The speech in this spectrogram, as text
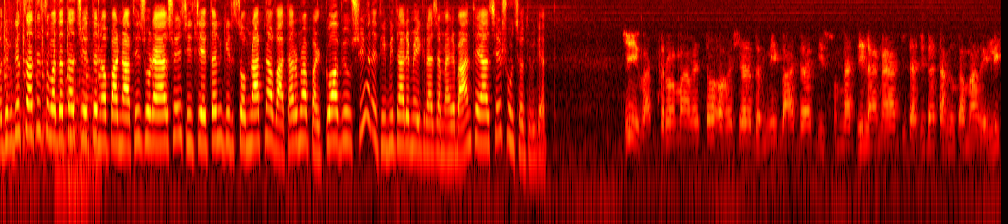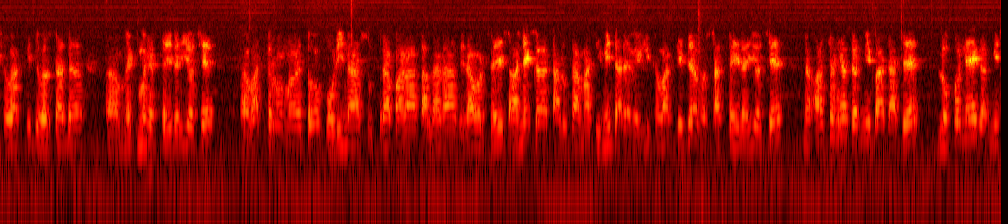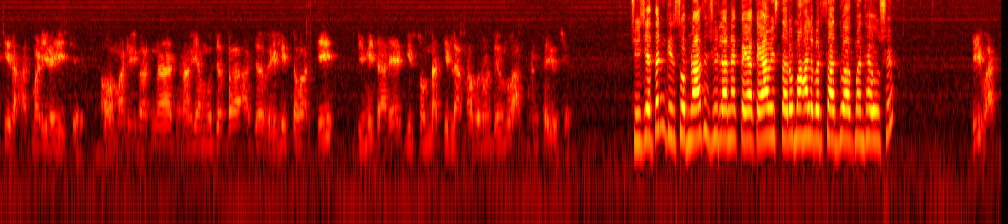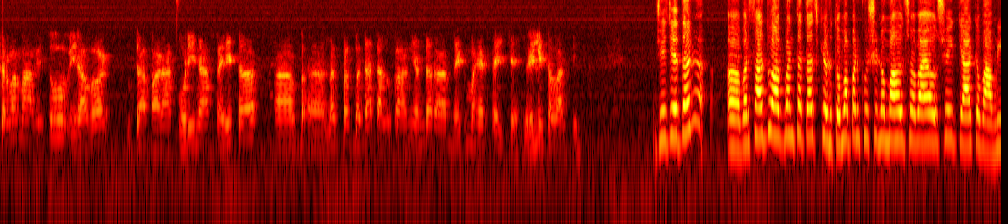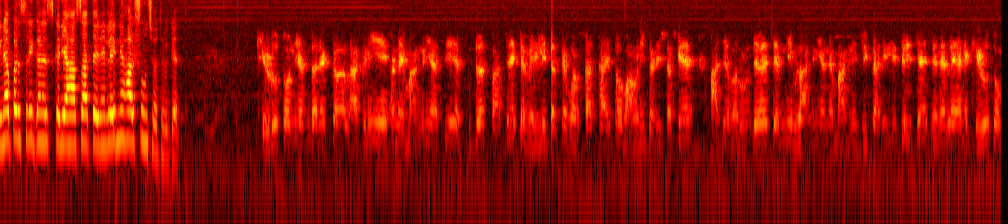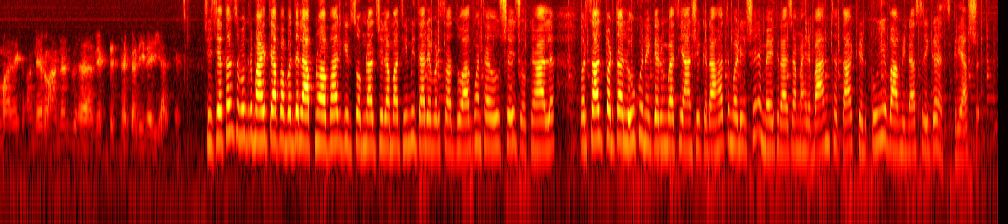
વધુ સાથે સંવાદદાતા ચેતન અપારનાથી જોડાયા છે. જે ચેતન ગીર સોમનાથના વાતાવરણમાં પલટો આવ્યો છે અને ધીમી ધારે મેઘરાજા મહેરબાન થયા છે. શું છે વિગત જી, વાત કરવામાં આવે તો અવશ્ય ગરમી બાદ ગીર સોમનાથ જિલ્લાના જુદા જુદા તાલુકામાં વહેલી સવારથી જ વરસાદ મેઘમહેર થઈ રહ્યો છે. વાત કરવામાં આવે તો કોડીના, સુત્રાપાડા, તાલાડા, વેરાવળ સહિત અનેક તાલુકામાં ધીમી ધારે વહેલી સવારથી જ વરસાદ થઈ રહ્યો છે. અસહ્ય ગરમી બાદ આજે લોકોને ગરમીથી રાહત મળી રહી છે. હવામાન વિભાગના જણાવ્યા મુજબ આજે વહેલી સવારથી ધીમી ધારે ગીર સોમનાથ જિલ્લામાં વરુણદેવનું આગમન થયું છે. જી ચેતન ગીર સોમનાથ જિલ્લાના કયા કયા વિસ્તારોમાં હાલ વરસાદનું આગમન થયું છે? એ વાત કરવામાં આવે તો વેરાવળ ઉત્તરાપાડા કોડીના સહિત લગભગ બધા તાલુકાની અંદર મેઘમહેર થઈ છે વહેલી સવારથી. જી ચેતન વરસાદનું આગમન થતાં જ ખેડૂતોમાં પણ ખુશીનો માહોલ છવાયો છે. ક્યાંક વાવણીના પણ શ્રી ગણેશ કર્યા હશે તેને લઈને હાલ શું છે વિગત? ખેડૂતોની અંદર એક લાગણી અને માંગણી હતી કુદરત પાસે કે વહેલી તકે વરસાદ થાય તો વાવણી કરી શકે. આજે વરુણ દેવે તેમની લાગણી અને માંગણી સ્વીકારી લીધી છે, જેને લઈને ખેડૂતોમાં એક અનેરો આનંદ વ્યક્ત કરી રહ્યા છે. જી, ચેતન, સમગ્ર માહિતી આપવા બદલ આપનો આભાર. ગીર સોમનાથ જિલ્લામાં ધીમી ધારે વરસાદનું આગમન થયું છે. જોકે હાલ વરસાદ પડતા લોકોને ગરમીમાંથી આંશિક રાહત મળી છે અને મેઘરાજા મહેરબાન થતા ખેડૂતોએ વાવણીના શ્રી ગણેશ કર્યા છે.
